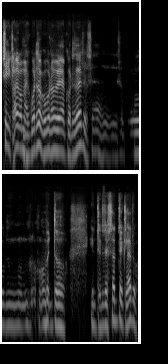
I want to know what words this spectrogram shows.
Sí, claro, me acuerdo, ¿cómo no me voy a acordar? O sea, fue un momento interesante, claro.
